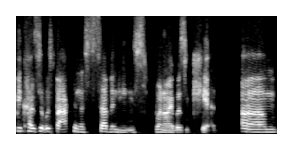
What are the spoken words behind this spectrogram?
because it was back in the 70s when i was a kid. Um,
